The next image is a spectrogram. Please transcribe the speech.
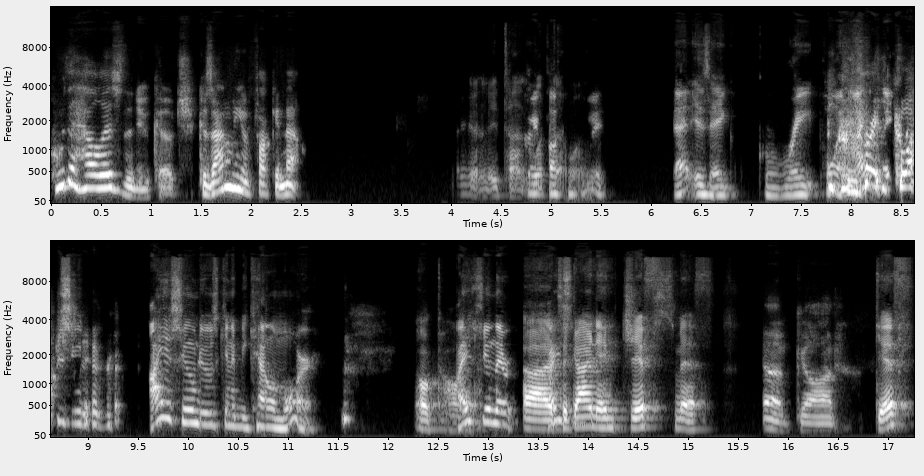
Who the hell is the new coach? Because I don't even fucking know. You're gonna need time to Great look that one. point. That is a great point. I, Great question. I assumed it was going to be Kellen Moore. Oh God. I assumed they were. Uh, I it's a guy named Giff Smith. Oh God. GIF?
